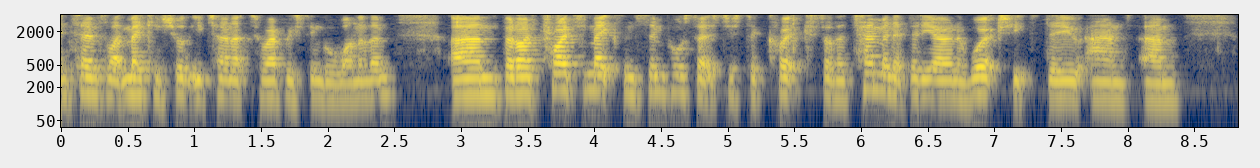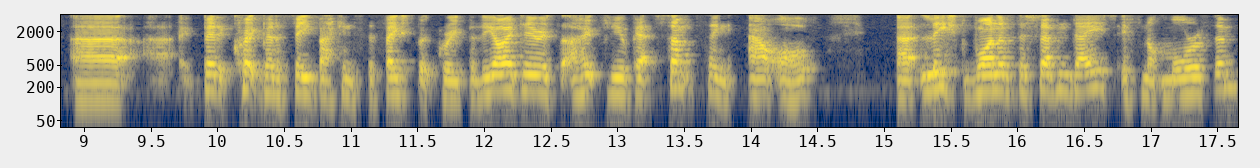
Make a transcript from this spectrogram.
in terms of like making sure that you turn up to every single one of them. Um, but I've tried to make them simple so it's just a quick sort of 10 minute video and a worksheet to do and um, uh, a bit of quick bit of feedback into the Facebook group. But the idea is that hopefully you'll get something out of at least one of the seven days, if not more of them.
